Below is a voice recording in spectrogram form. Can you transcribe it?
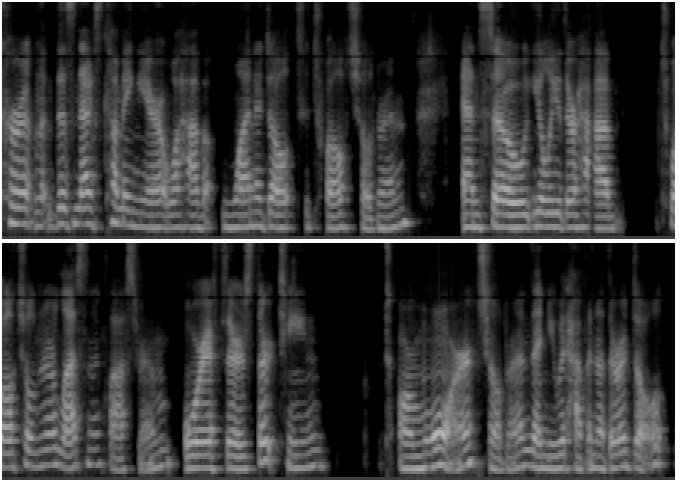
currently this next coming year will have one adult to 12 children. And so you'll either have 12 children or less in a classroom, or if there's 13 or more children, then you would have another adult.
